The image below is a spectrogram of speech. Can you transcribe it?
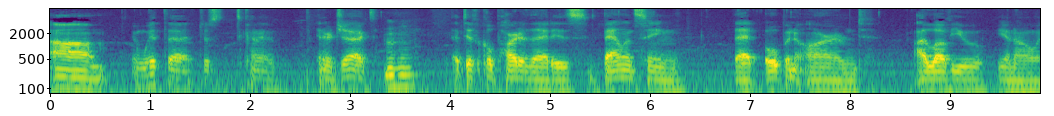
Um, And with that, just to kind of interject, mhm. a difficult part of that is balancing that open armed, I love you, you know,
